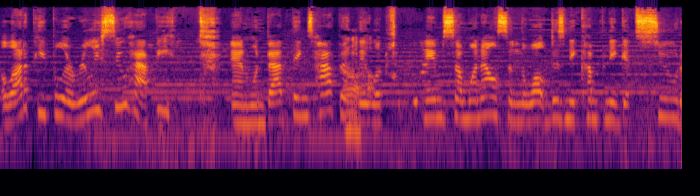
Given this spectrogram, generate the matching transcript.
a lot of people are really sue happy. And when bad things happen, they Oh. look to blame someone else, and the Walt Disney Company gets sued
